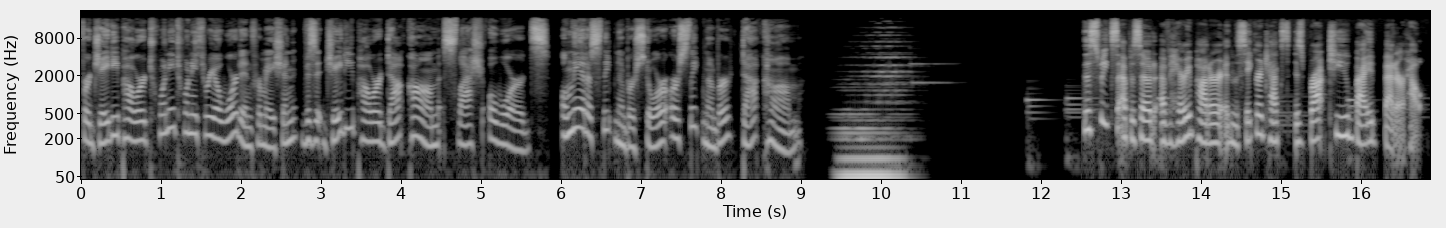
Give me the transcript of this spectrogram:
For JD Power 2023 award information, visit jdpower.com/awards. Only at a Sleep Number store or sleepnumber.com. This week's episode of Harry Potter and the Sacred Text is brought to you by BetterHelp.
